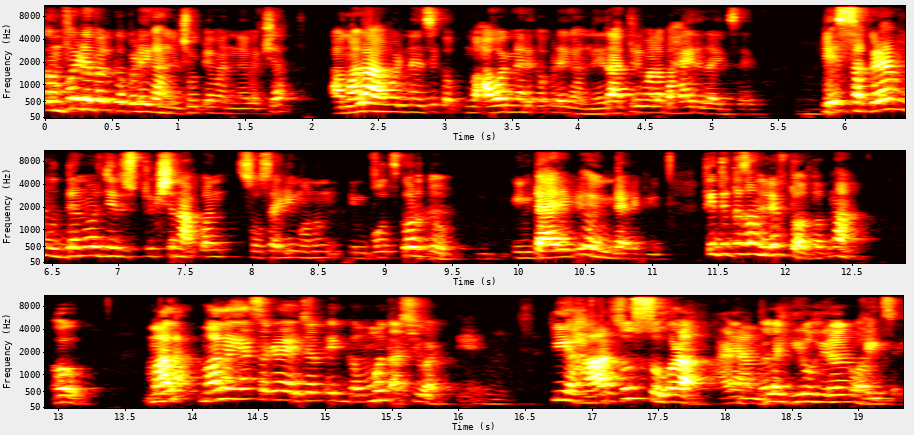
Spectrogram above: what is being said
कम्फर्टेबल कपडे घालणे छोटे म्हणण्यापेक्षा. आम्हाला आवडण्याचे आवडणारे कपडे घालणे. रात्री मला बाहेर जायचंय. हे सगळ्या मुद्द्यांवर जे रिस्ट्रिक्शन आपण सोसायटी म्हणून इम्पोज करतो इनडायरेक्टली इनडायरेक्टली ते तिथे जाऊन लिफ्ट होतात ना हो मला मला या सगळ्या याच्यात एक गंमत अशी वाटते की हा जो सोहळा आणि आपल्याला हिरो हिरोईन व्हायचंय.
